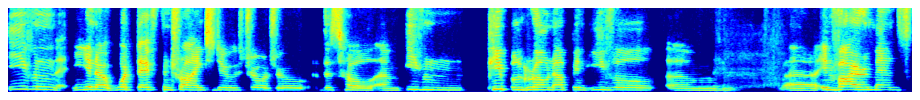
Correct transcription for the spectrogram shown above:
even you know what they've been trying to do with Georgiou, this whole um even people grown up in evil um uh, environments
